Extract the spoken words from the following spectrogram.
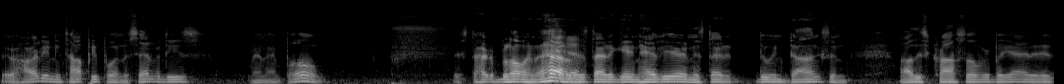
There were hardly any top people in the seventies, and then boom, they started blowing up. Yeah. They started getting heavier, and they started doing dunks and all these crossover. But yeah, it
